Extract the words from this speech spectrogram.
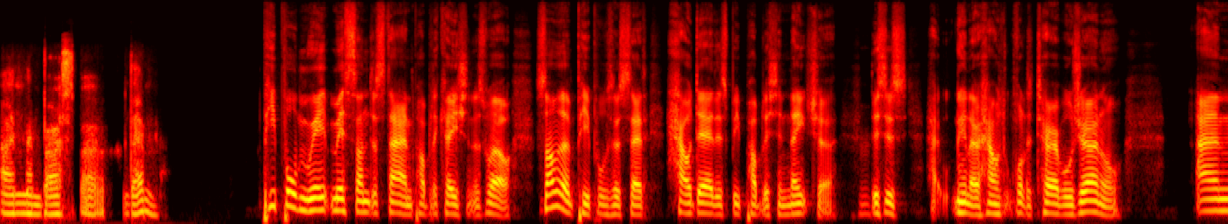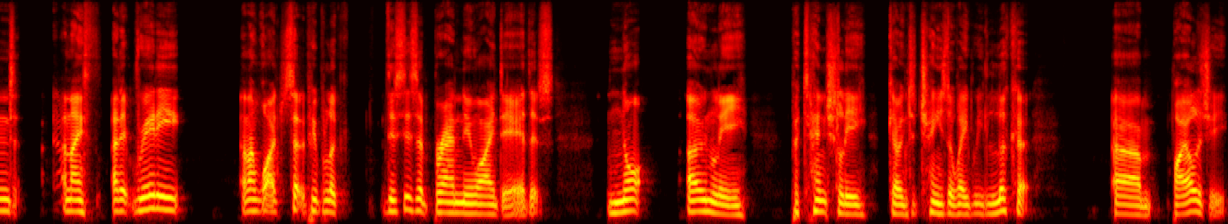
I'm embarrassed by them people misunderstand publication as well. Some of the people have said, "How dare this be published in Nature? Mm-hmm. This is, you know, how what a terrible journal." And and I and it really, and I want to say to people, look, this is a brand new idea that's not only potentially going to change the way we look at um, biology,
